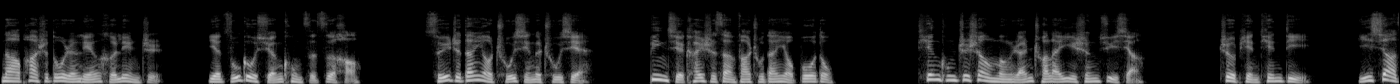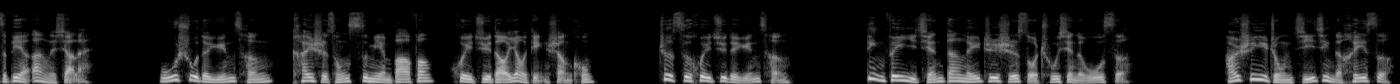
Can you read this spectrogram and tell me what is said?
哪怕是多人联合炼制，也足够悬空子自豪。随着丹药雏形的出现，并且开始散发出丹药波动，天空之上猛然传来一声巨响，这片天地一下子变暗了下来，无数的云层开始从四面八方汇聚到药鼎上空。这次汇聚的云层。并非以前丹雷之时所出现的乌色，而是一种极静的黑色，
